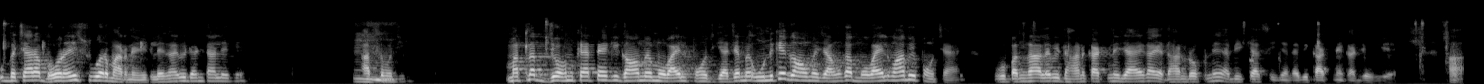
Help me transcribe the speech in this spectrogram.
वो बेचारा भोर ही सुअर मारने निकलेगा अभी डंटा लेके। आप हम्म। समझिए। मतलब जो हम कहते हैं कि गाँव में मोबाइल पहुँच गया जब मैं उनके गाँव में जाऊँगा मोबाइल वहाँ भी पहुँचा है। वो बंगाल अभी धान काटने जाएगा या धान रोपने अभी क्या सीज़न है? अभी काटने का जो भी है। हाँ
